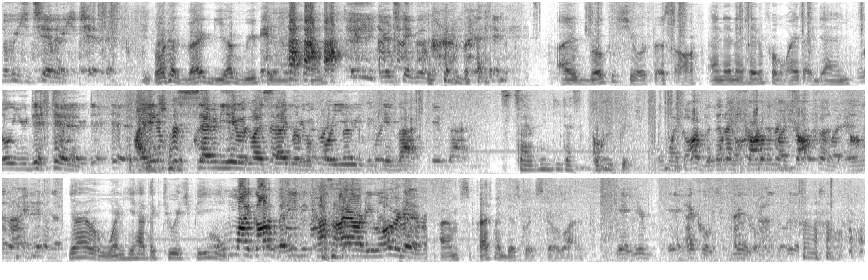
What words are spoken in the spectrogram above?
No, you didn't. You didn't. Go ahead, Veg. You have replay mode. You're taking Go ahead, Veg. I broke his shield first off, and then I hit him for white again. No, you didn't. I hit him for 78 with my sniper before you even came back. 70, that's garbage. Oh my god, but then I shot him with my shotgun and then I hit him. Yeah, when he had like 2 HP. Oh my god, Benny, because I already lowered him. I'm surprised my Discord's still alive. Yeah, your echo is really bad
